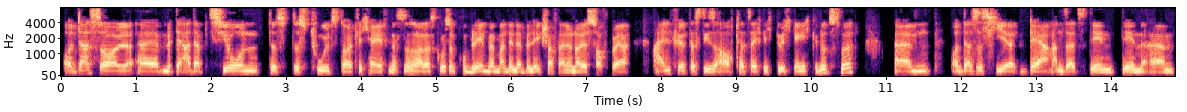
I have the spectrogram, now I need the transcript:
Und das soll äh, mit der Adaption des, des Tools deutlich helfen. Das ist immer das große Problem, wenn man in der Belegschaft eine neue Software einführt, dass diese auch tatsächlich durchgängig genutzt wird. Ähm, und das ist hier der Ansatz, den, den ähm,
